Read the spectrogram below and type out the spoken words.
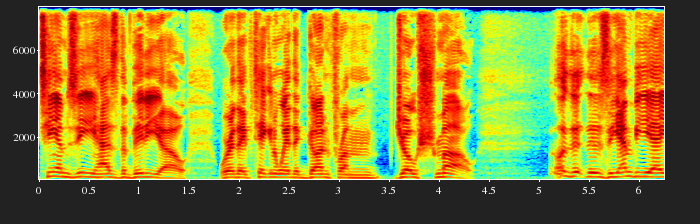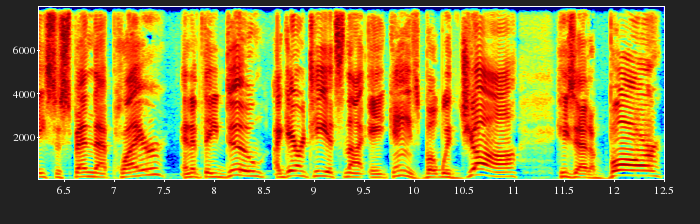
TMZ has the video where they've taken away the gun from Joe Schmo. Does the NBA suspend that player? And if they do, I guarantee it's not eight games. But with Ja, he's at a bar,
